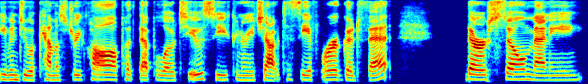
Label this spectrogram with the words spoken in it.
even do a chemistry call i'll put that below too so you can reach out to see if we're a good fit there are so many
